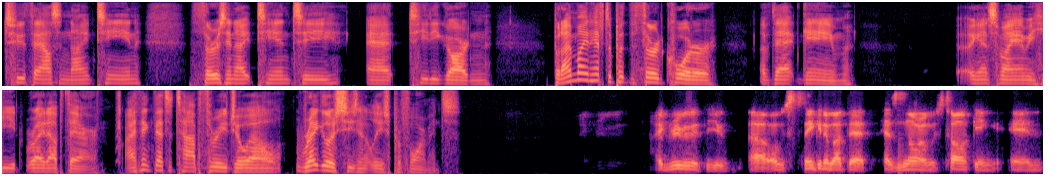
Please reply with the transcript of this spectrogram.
2019, Thursday night TNT at TD Garden, but I might have to put the third quarter of that game against Miami Heat right up there. I think that's a top three Joel regular season at least performance. I agree with you. Uh, I was thinking about that as Lauren was talking, and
